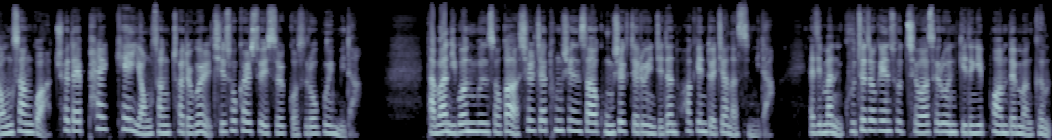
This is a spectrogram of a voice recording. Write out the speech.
영상과 최대 8K 영상 촬영을 지속할 수 있을 것으로 보입니다. 다만 이번 문서가 실제 통신사 공식 자료인지는 확인되지 않았습니다. 하지만 구체적인 수치와 새로운 기능이 포함된 만큼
